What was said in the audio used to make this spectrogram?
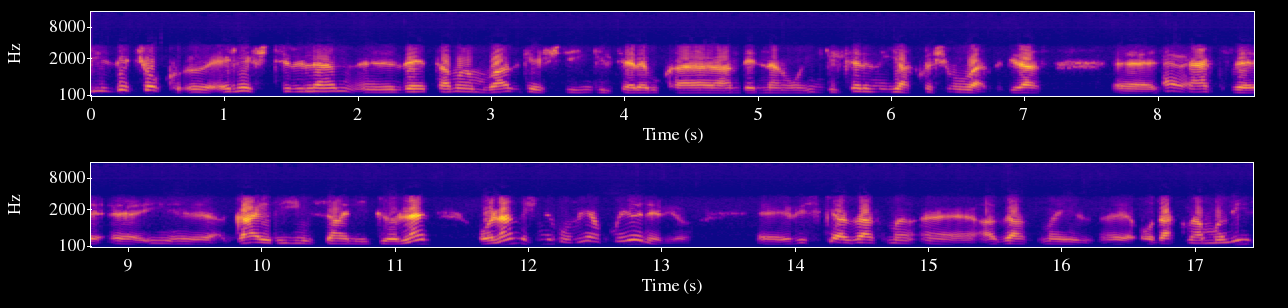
bizde çok e, eleştirilen e, ve tamam vazgeçti İngiltere bu karardan denilen o İngiltere'nin yaklaşımı vardı. Biraz e, sert ve e, e, gayri insani görülen. Hollanda şimdi onu yapmayı öneriyor. E, riski azaltma e, azaltmayı e, odaklanmalıyız.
